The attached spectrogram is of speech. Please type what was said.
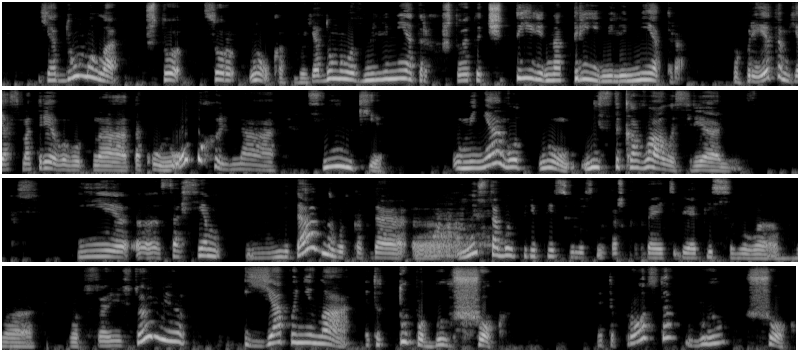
я думала, что 40, ну, как бы, я думала в миллиметрах, что это 4 на 3 миллиметра. Но при этом я смотрела вот на такую опухоль, на снимки. У меня вот, ну, не стыковалась реальность. И э, совсем недавно, вот когда э, мы с тобой переписывались, Наташа, когда я тебе описывала в, вот свою историю, я поняла, это тупо был шок. Это просто был шок.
